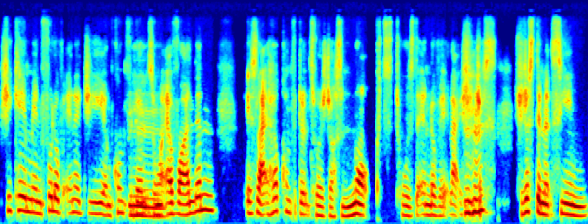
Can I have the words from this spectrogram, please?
she came in full of energy and confidence and Mm. whatever. And then it's like her confidence was just knocked towards the end of it. Like she Mhm. just she just didn't seem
